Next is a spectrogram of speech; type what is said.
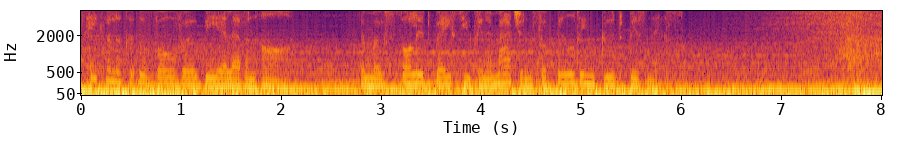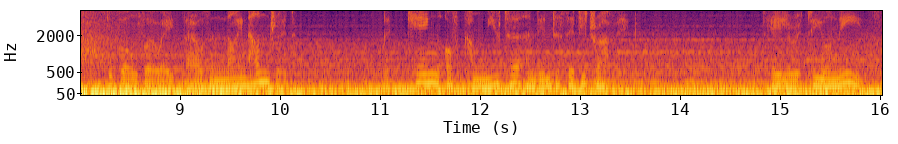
Take a look at the Volvo B11R, the most solid base you can imagine for building good business the Volvo 8900, the king of commuter and intercity traffic. Tailor it to your needs.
